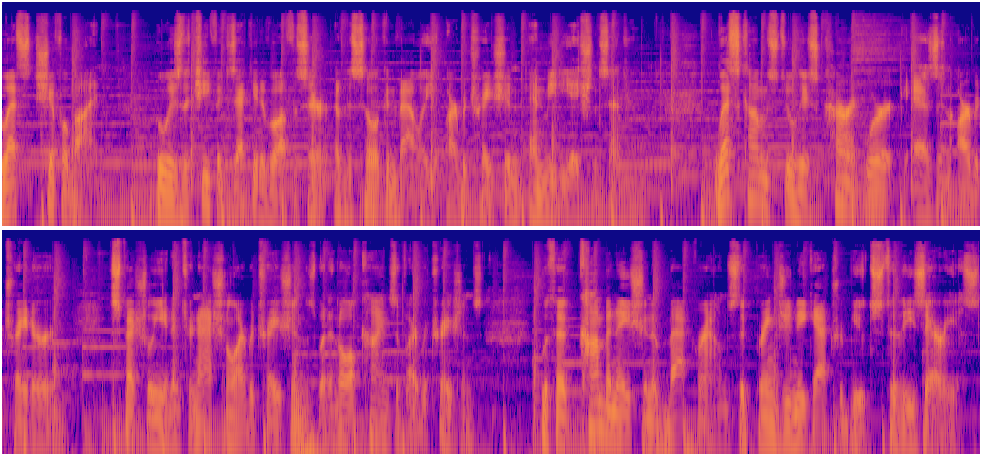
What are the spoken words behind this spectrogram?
Les Schiefelbein, who is the Chief Executive Officer of the Silicon Valley Arbitration and Mediation Center. Les comes to his current work as an arbitrator, especially in international arbitrations, but in all kinds of arbitrations, with a combination of backgrounds that brings unique attributes to these areas.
